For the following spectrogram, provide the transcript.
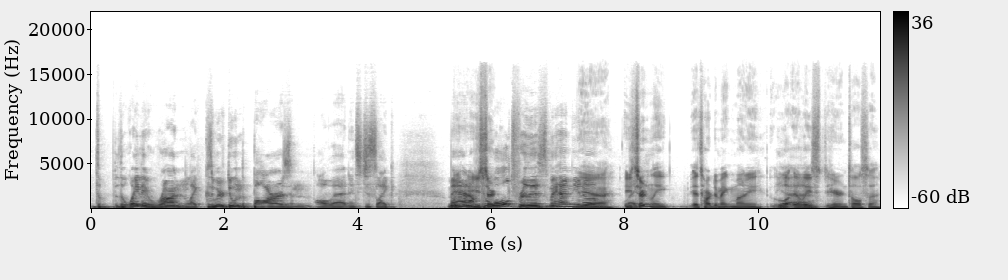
the the way they run, like because we were doing the bars and all that, and it's just like. Man, Well, I'm you too old for this, man. You know, yeah. You Like- certainly it's hard to make money Yeah. at least here in Tulsa.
